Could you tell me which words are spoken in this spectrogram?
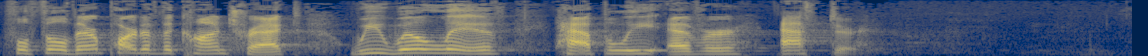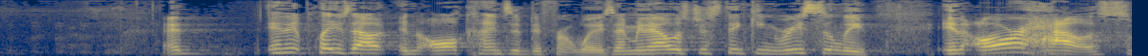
fulfill their part of the contract, we will live happily ever after. And, and it plays out in all kinds of different ways. I mean, I was just thinking recently, in our house,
